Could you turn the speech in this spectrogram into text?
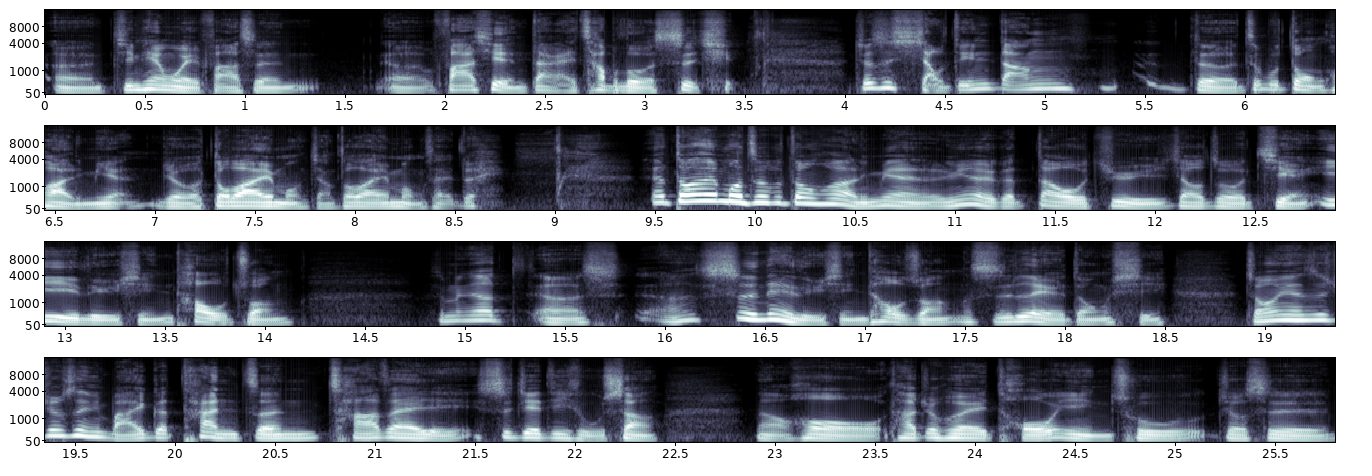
呃今天我也发生呃发现大概差不多的事情，就是小叮当的这部动画里面，就哆啦 A 梦讲哆啦 A 梦才对。那《哆啦 A 梦》这部动画里面，里面有一个道具叫做简易旅行套装，什么叫呃室啊室内旅行套装之类的东西。总而言之，就是你把一个探针插在世界地图上，然后它就会投影出就是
